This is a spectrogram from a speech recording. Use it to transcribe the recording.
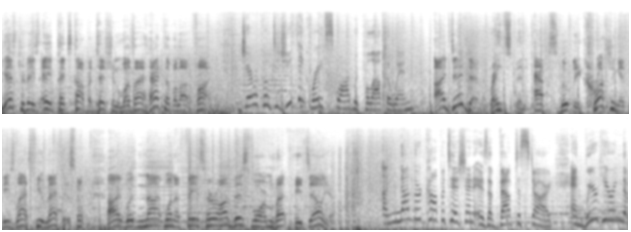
Yesterday's Apex competition was a heck of a lot of fun. Jericho, did you think Wraith's squad would pull out the win? I did, Devin. Wraith's been absolutely crushing it these last few matches. I would not want to face her on this form, let me tell you. Another competition is about to start, and we're hearing the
